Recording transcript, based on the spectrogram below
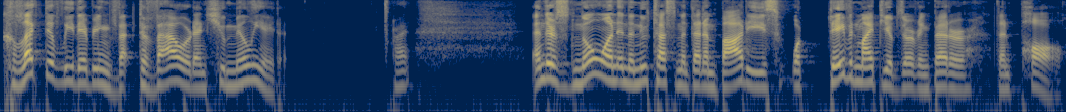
Collectively, they're being devoured and humiliated right? And there's no one in the New Testament that embodies what David might be observing better than Paul,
